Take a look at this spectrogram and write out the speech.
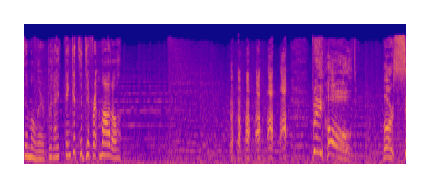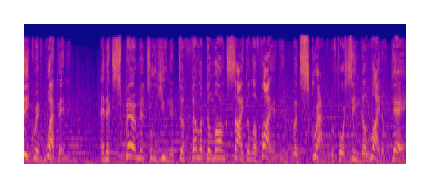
similar, but I think it's a different model. Behold! Our secret weapon! An experimental unit developed alongside the Leviathan, but scrapped before seeing the light of day.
